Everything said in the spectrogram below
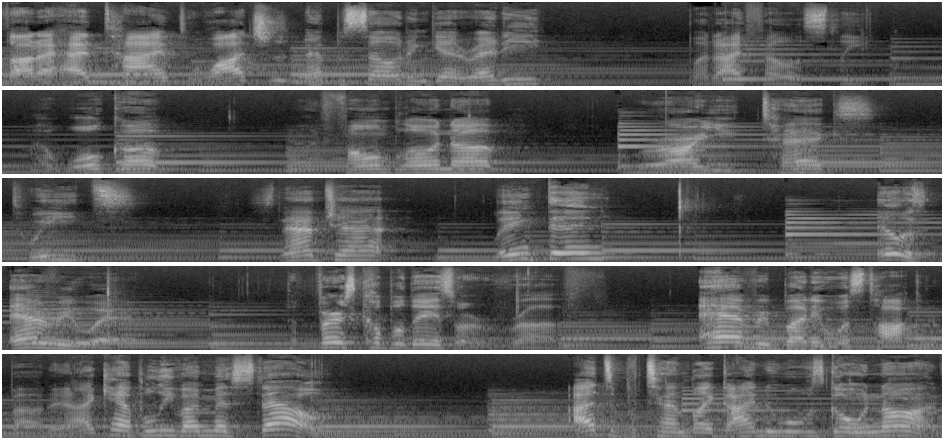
Thought I had time to watch an episode and get ready, but I fell asleep. I woke up, my phone blowing up. Where are you? Texts, tweets, Snapchat, LinkedIn. It was everywhere. The first couple days were rough. Everybody was talking about it. I can't believe I missed out. I had to pretend like I knew what was going on.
